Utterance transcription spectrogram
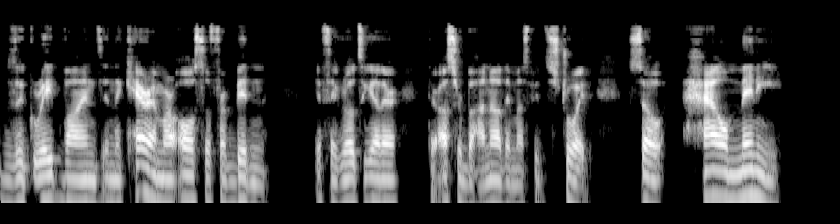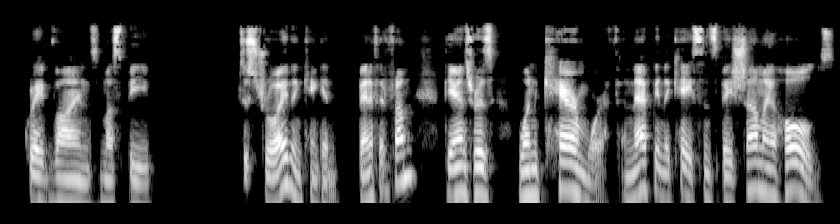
the grapevines in the kerem are also forbidden. If they grow together, they're asur they must be destroyed. So how many grapevines must be destroyed and can get benefit from? The answer is one kerem worth. And that being the case, since Beis Shammai holds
